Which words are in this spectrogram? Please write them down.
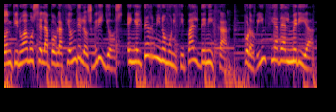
Continuamos en la población de Los Grillos, en el término municipal de Níjar, provincia de Almería,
